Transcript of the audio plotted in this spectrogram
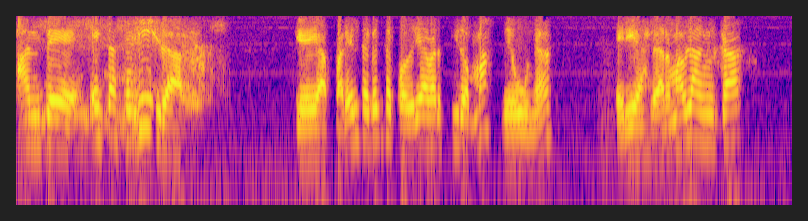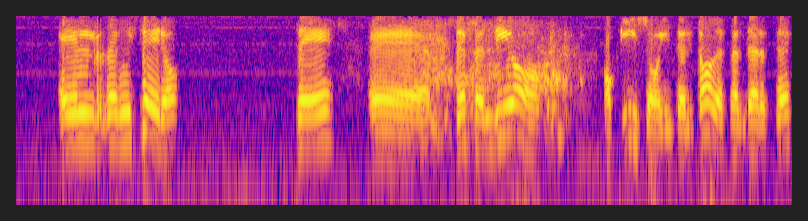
Ante estas heridas, que aparentemente podría haber sido más de una, heridas de arma blanca, el remisero se eh, defendió o quiso, intentó defenderse,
